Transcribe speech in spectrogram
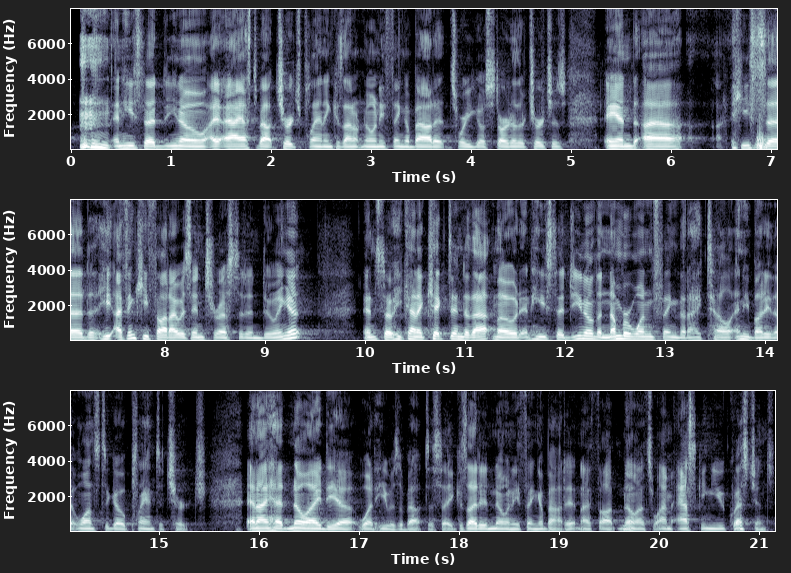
and he said, you know, I, I asked about church planting because I don't know anything about it. It's where you go start other churches. And uh, he said, he, I think he thought I was interested in doing it. And so he kind of kicked into that mode and he said, Do you know the number one thing that I tell anybody that wants to go plant a church? And I had no idea what he was about to say because I didn't know anything about it. And I thought, No, that's why I'm asking you questions.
